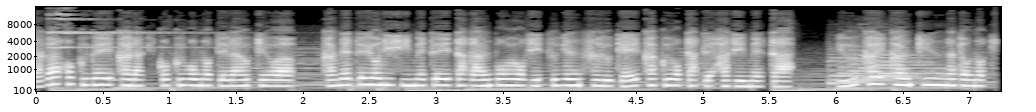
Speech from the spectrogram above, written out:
だが北米から帰国後の寺内は、かねてより秘めていた願望を実現する計画を立て始めた。誘拐監禁などの知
